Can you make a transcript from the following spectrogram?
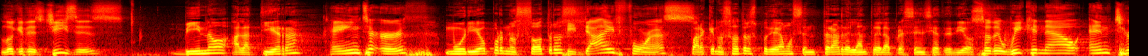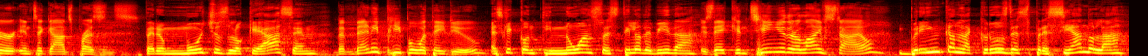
Look at this Jesus vino a la tierra, came to earth, murió por nosotros He died for us para que nosotros pudiéramos entrar delante de la presencia de Dios. so that we can now enter into God's presence. Pero muchos lo que hacen But many people, what they do es que continúan su estilo de vida, is they continue their lifestyle, brincan la cruz despreciándola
